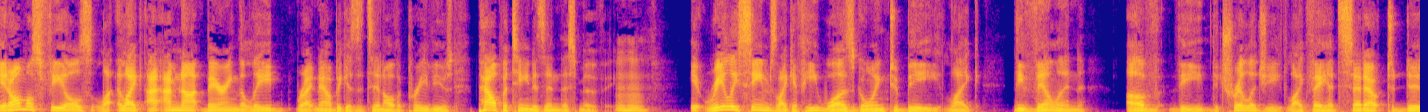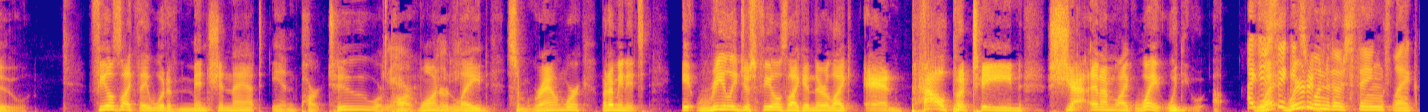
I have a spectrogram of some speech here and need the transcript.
it almost feels like like I, I'm not bearing the lead right now because it's in all the previews. Palpatine is in this movie. It really seems like if he was going to be like the villain of the the trilogy, like they had set out to do, feels like they would have mentioned that in part two or Yeah, part one or laid some groundwork. But I mean, it's it really just feels like, and they're like, and Palpatine, sha-, and I'm like, wait, would you? uh, I just what- think where it's did- one of those things like,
